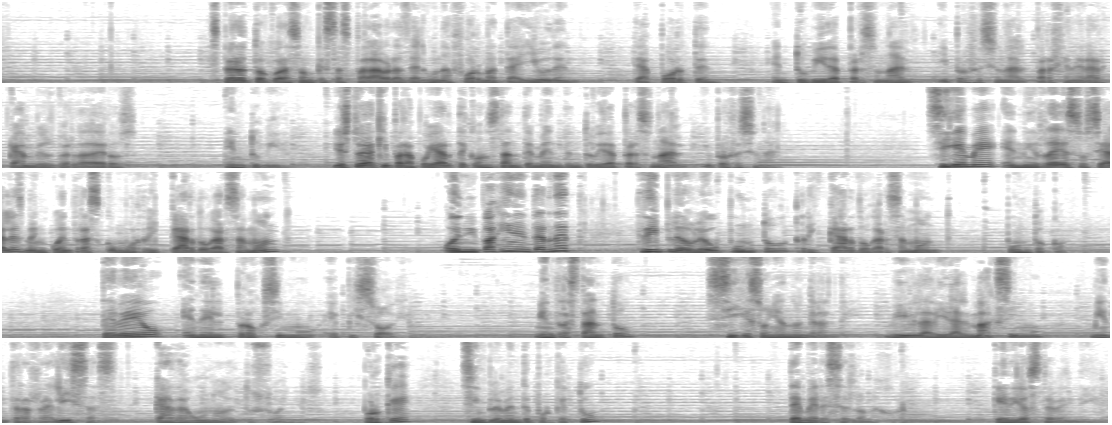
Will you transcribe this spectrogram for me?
Espero de todo corazón que estas palabras de alguna forma te ayuden, te aporten en tu vida personal y profesional para generar cambios verdaderos en tu vida. Yo estoy aquí para apoyarte constantemente en tu vida personal y profesional. Sígueme en mis redes sociales, me encuentras como Ricardo Garzamont o en mi página de internet www.ricardogarzamont.com. Te veo en el próximo episodio. Mientras tanto, sigue soñando en grande. Vive la vida al máximo mientras realizas cada uno de tus sueños. ¿Por qué? Simplemente porque tú te mereces lo mejor. Que Dios te bendiga.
